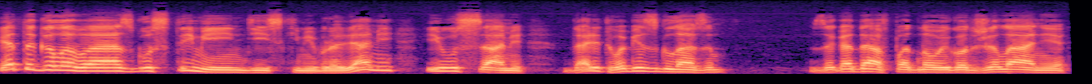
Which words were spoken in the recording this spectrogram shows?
это голова с густыми индийскими бровями и усами, дарит его безглазым. Загадав под Новый год желание,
